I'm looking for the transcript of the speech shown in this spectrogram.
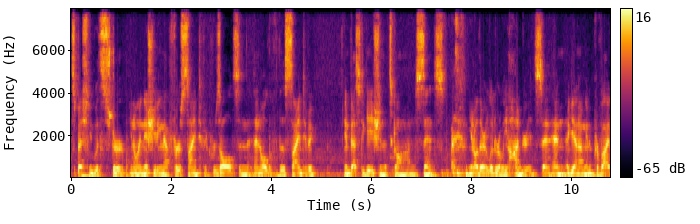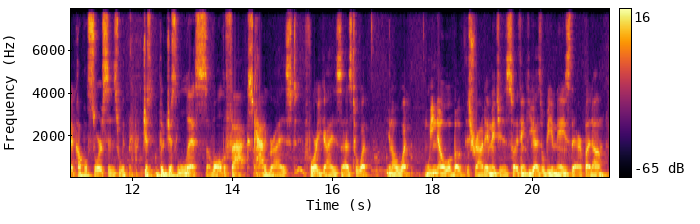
especially with STURP, you know, initiating that first scientific results and, and all of the scientific investigation that's gone on since. You know, there are literally hundreds. And, and again, I'm going to provide a couple sources with just they're just lists of all the facts categorized for you guys as to what you know what we know about the shroud images. So I think you guys will be amazed there. But um,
